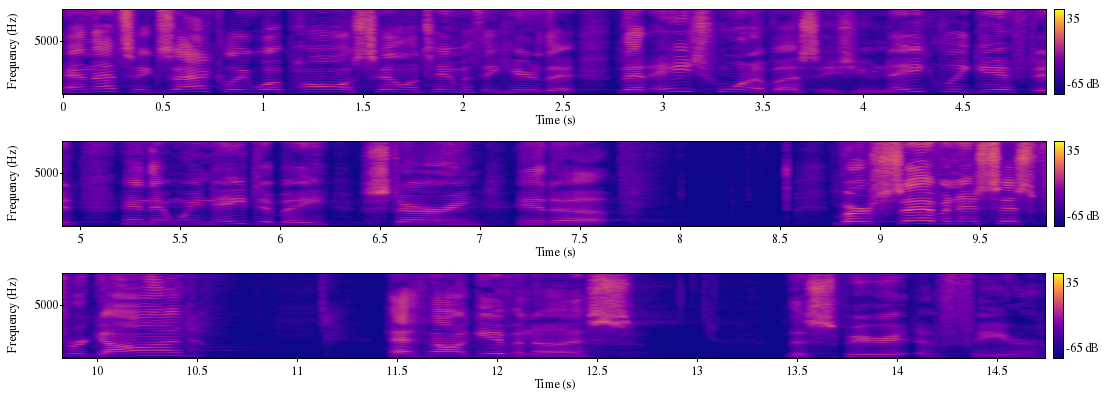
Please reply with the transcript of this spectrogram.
and that's exactly what paul is telling timothy here that, that each one of us is uniquely gifted and that we need to be stirring it up verse 7 it says for god hath not given us the spirit of fear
